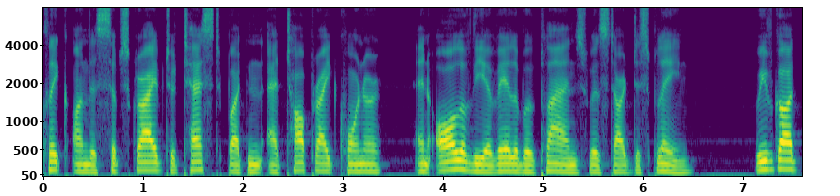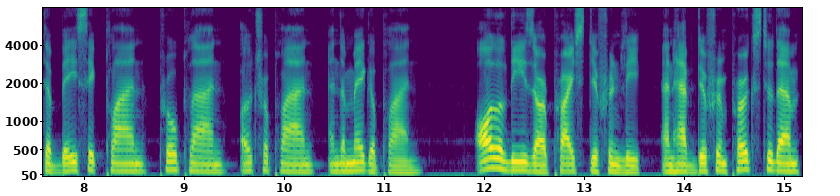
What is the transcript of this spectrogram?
click on the Subscribe to Test button at top right corner and all of the available plans will start displaying. We've got the Basic Plan, Pro Plan, Ultra Plan, and the Mega Plan. All of these are priced differently and have different perks to them,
